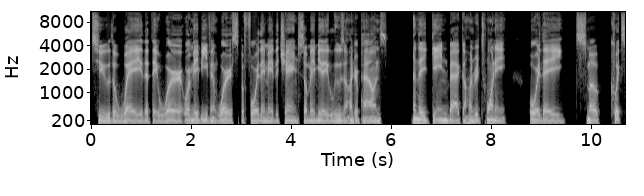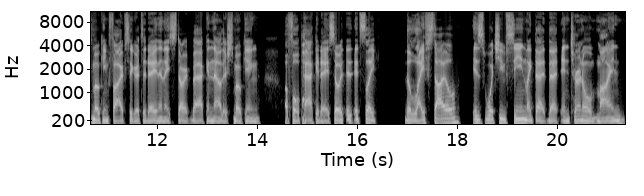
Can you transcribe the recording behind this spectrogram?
to the way that they were, or maybe even worse before they made the change. So maybe they lose 100 pounds and they gain back 120, or they smoke, quit smoking five cigarettes a day, and then they start back and now they're smoking a full pack a day. So it, it's like the lifestyle is what you've seen like that that internal mind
